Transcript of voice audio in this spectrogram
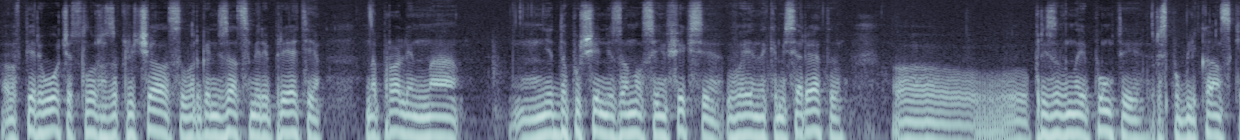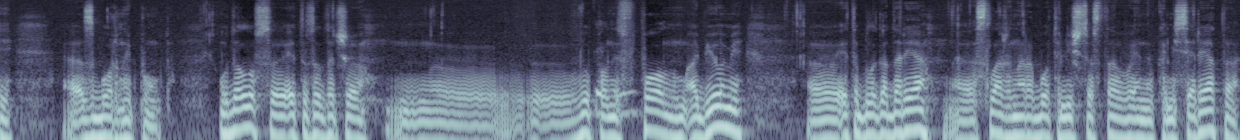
Э, в первую очередь сложность заключалась в организации мероприятий, направленных на недопущение заноса инфекции в военные комиссариаты, э, призывные пункты, республиканский сборный пункт. Удалось эту задачу выполнить в полном объеме. Это благодаря слаженной работе лишь состава военного комиссариата,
